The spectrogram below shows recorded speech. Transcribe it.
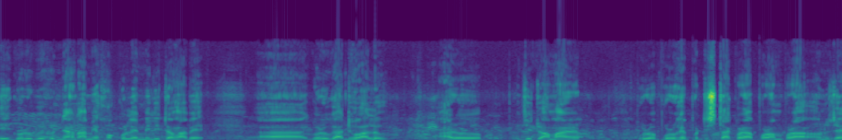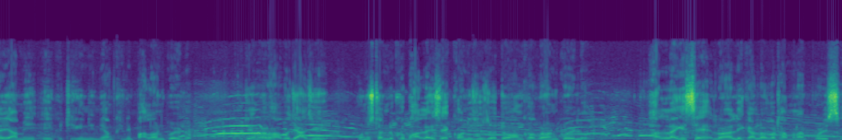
এই গৰু বিহুৰ দিনাত আমি সকলোৱে মিলিতভাৱে গৰু গা ধুৱালোঁ আৰু যিটো আমাৰ পূৰ্বপুৰুষে প্ৰতিষ্ঠা কৰা পৰম্পৰা অনুযায়ী আমি এই গোটেইখিনি নিয়মখিনি পালন কৰিলোঁ। গতিকে মই ভাবোঁ যে আজি অনুষ্ঠানটো খুব ভাল লাগিছে। কণী যুঁজতো অংশগ্ৰহণ কৰিলোঁ। ভাল লাগিছে ল'ৰালি কালৰ কথা মনত পৰিছে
